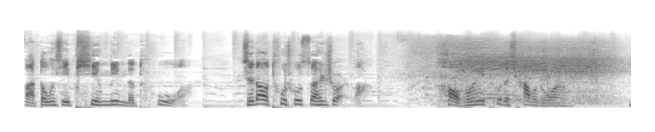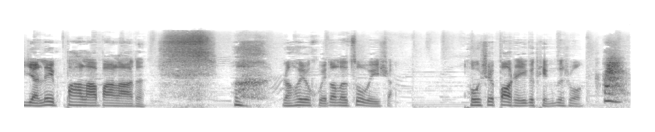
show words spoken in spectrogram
把东西拼命的吐啊，直到吐出酸水了，好不容易吐的差不多了。眼泪巴拉巴拉的，啊，然后又回到了座位上。同时抱着一个瓶子说：“哎，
